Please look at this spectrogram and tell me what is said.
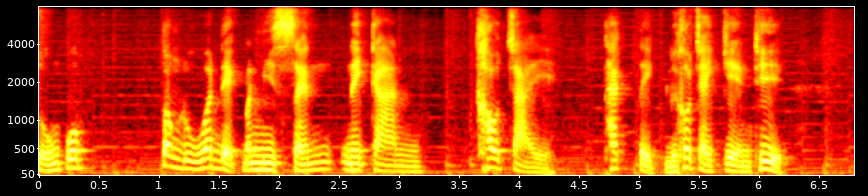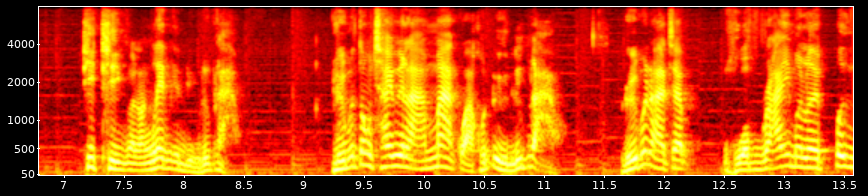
สูงปุ๊บ ต้องดูว่าเด็กมันมีเซนส์ในการเข้าใจแท็กติก หรือเข้าใจเกมที่ที่ทีมกำลังเล่นกันอยู่หรือเปล่า หรือมันต้องใช้เวลามากกว่าคนอื่นหรือเปล่า หรือมันอาจจะ หัวไบรท์มาเลยปึ้ง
